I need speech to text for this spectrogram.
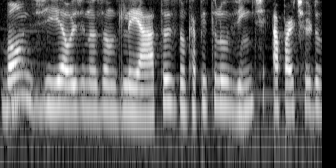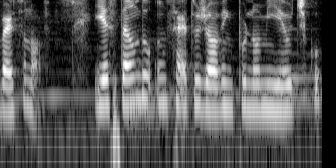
Bom dia! Hoje nós vamos ler Atos no capítulo 20, a partir do verso 9. E estando um certo jovem por nome Eutico,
